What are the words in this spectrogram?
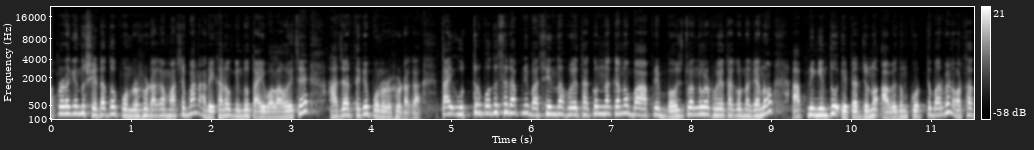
আপনারা কিন্তু সেটা তো পনেরোশো টাকা মাসে পান, আর এখানেও কিন্তু তাই বলা হয়েছে, হাজার থেকে পনেরোশো টাকা। তাই উত্তরপ্রদেশের আপনি বাসিন্দা হয়ে থাকুন না কেন, বা আপনি ওয়েস্ট বেঙ্গলের হয়ে থাকুন না কেন, আপনি কিন্তু এটার জন্য আবেদন করতে করতে পারবেন। অর্থাৎ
